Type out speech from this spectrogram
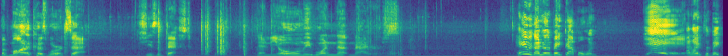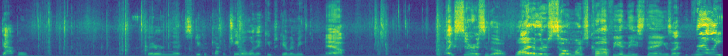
But Monika's where it's at. She's the best. And the only one that matters. Hey, we got another baked apple one. Yeah! I like the baked apple. Better than that stupid cappuccino one that keeps giving me. Yeah. Like, seriously though, why are there so much coffee in these things? Like, really?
